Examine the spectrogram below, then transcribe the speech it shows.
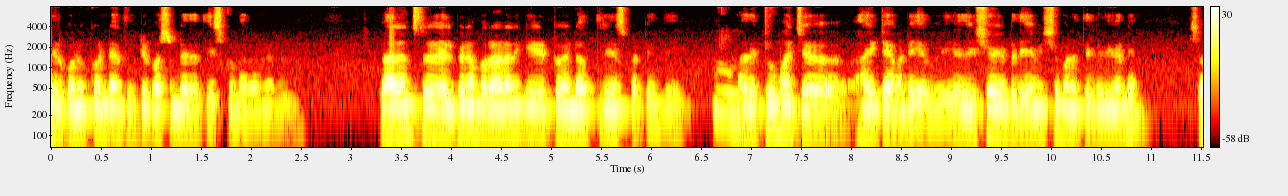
మీరు కొనుక్కోండి అని ఫిఫ్టీ పర్సెంట్ ఏదో తీసుకున్నారని నేను బ్యాలెన్స్ ఎల్పి నెంబర్ రావడానికి two and half three years పట్టింది. అది టూ మచ్ హై టైం అంటే ఏదో ఇష్యూ అయి ఉంటుంది ఏం ఇష్యూ మనకు తెలియదు కానీ సో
